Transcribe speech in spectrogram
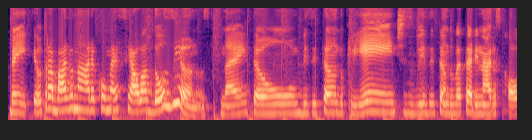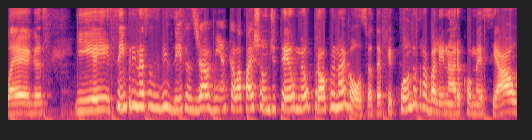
Bem, eu trabalho na área comercial há 12 anos, né? Então, visitando clientes, visitando veterinários colegas. E sempre nessas visitas já vinha aquela paixão de ter o meu próprio negócio, até porque quando eu trabalhei na área comercial,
